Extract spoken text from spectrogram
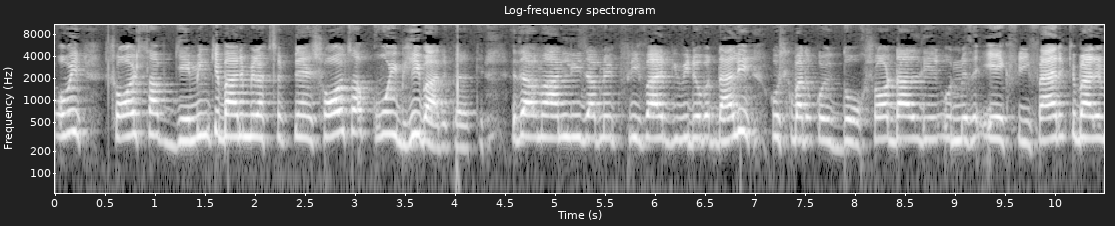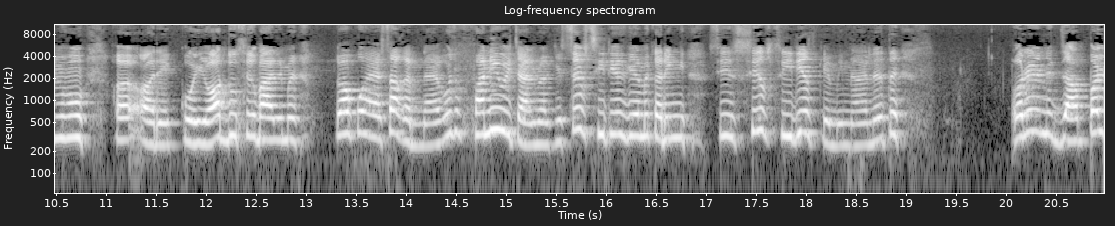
वो भी शॉर्ट्स आप गेमिंग के बारे में रख सकते हैं शॉर्ट्स आप कोई भी बारे में रखें। जैसे मान लीजिए आपने एक फ्री फायर की वीडियो डाली, उसके बाद कोई दो शॉर्ट डाल दिए, उनमें से एक फ्री फायर के बारे में हो और एक कोई और दूसरे बारे में। तो आपको ऐसा करना है, वो जो फनी हुई चैनल में रखिए, सिर्फ़ सीरियस गेम करेंगे, सिर्फ़ सीरियस गेमिंग ना लेते। और एन एग्ज़ाम्पल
